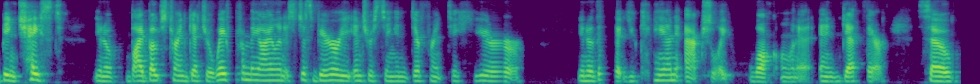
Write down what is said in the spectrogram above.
being chased, you know, by boats trying to get you away from the island. It's just very interesting and different to hear, you know, that, that you can actually walk on it and get there. So,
